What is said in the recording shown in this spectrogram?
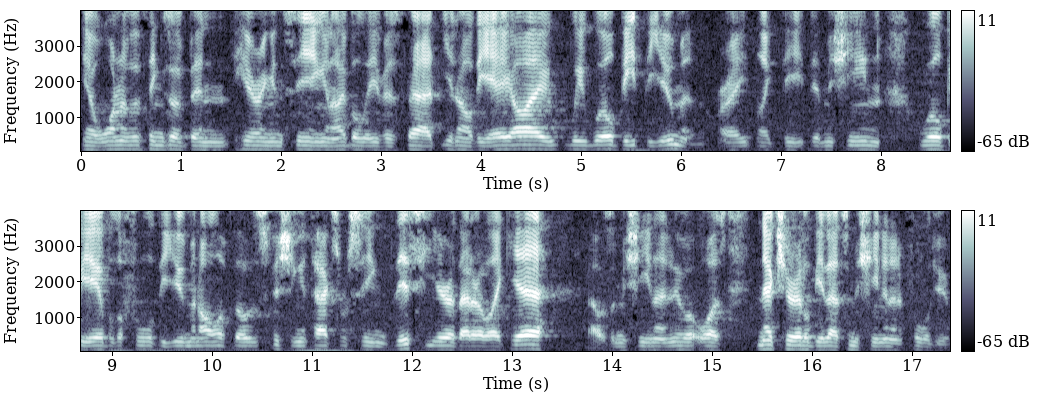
you know, one of the things I've been hearing and seeing, and I believe is that you know the AI we will beat the human, right? Like the the machine will be able to fool the human. All of those phishing attacks we're seeing this year that are like, yeah, that was a machine, I knew it was. Next year it'll be that's a machine and it fooled you.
